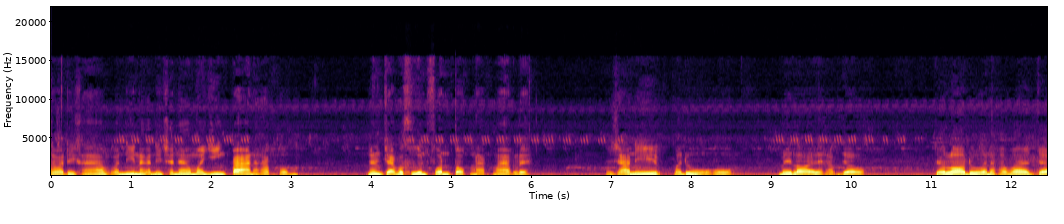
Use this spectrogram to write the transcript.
สวัสดีครับ วันนี้นักอันนี้ชาแนลมายิงปลานะครับผม เนื่องจากเมื่อคืนฝนตกหนักมากเลย ในเช้านี้มาดูโอ้โห ไม่ลอยเลยครับ เดี๋ยว เดี๋ยวรอดูกันนะครับ ว่าจะ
